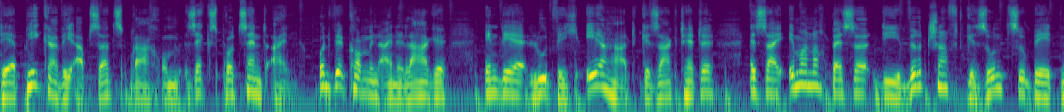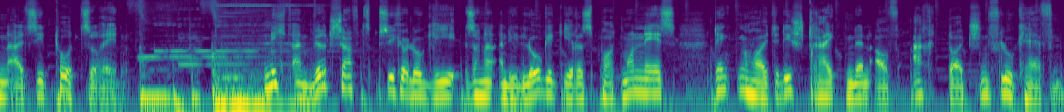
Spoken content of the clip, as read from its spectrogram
Der Pkw-Absatz brach um 6 Prozent ein. Und wir kommen in eine Lage, in der Ludwig Erhard gesagt hätte, es sei immer noch besser, die Wirtschaft gesund zu beten, als sie tot zu reden. Nicht an Wirtschaftspsychologie, sondern an die Logik ihres Portemonnaies denken heute die Streikenden auf acht deutschen Flughäfen.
